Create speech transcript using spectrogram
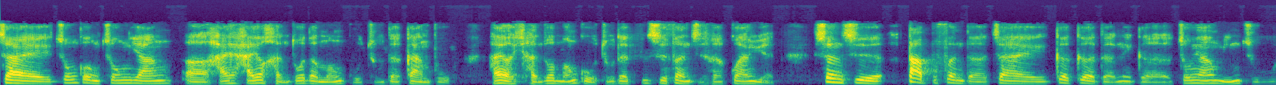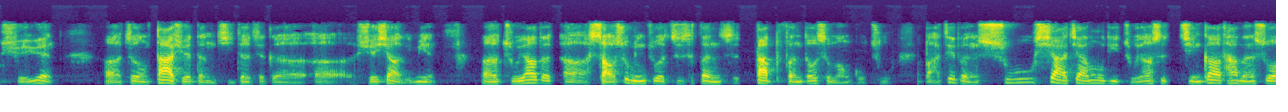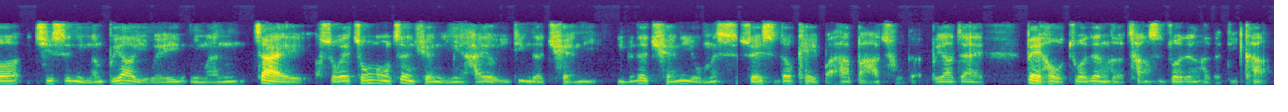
在中共中央，呃，还还有很多的蒙古族的干部，还有很多蒙古族的知识分子和官员，甚至大部分的在各个的那个中央民族学院，呃，这种大学等级的这个呃学校里面，呃，主要的呃少数民族的知识分子，大部分都是蒙古族。把这本书下架，目的主要是警告他们说，其实你们不要以为你们在所谓中共政权里面还有一定的权利，你们的权利我们随时都可以把它拔除的，不要在背后做任何尝试做任何的抵抗。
